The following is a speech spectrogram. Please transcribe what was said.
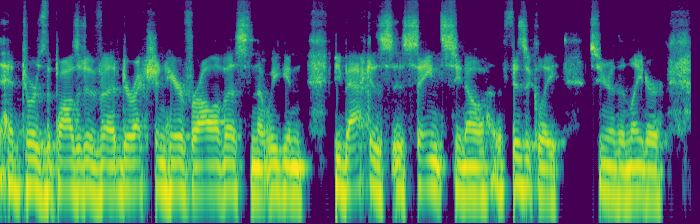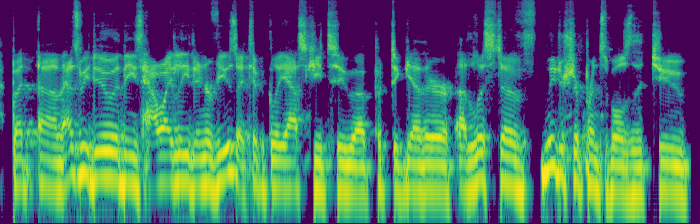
head towards the positive uh, direction here for all of us and that we can be back as, as saints you know physically sooner than later. But um, as we do in these how i lead interviews i typically ask you to uh, put together a list of leadership principles that you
